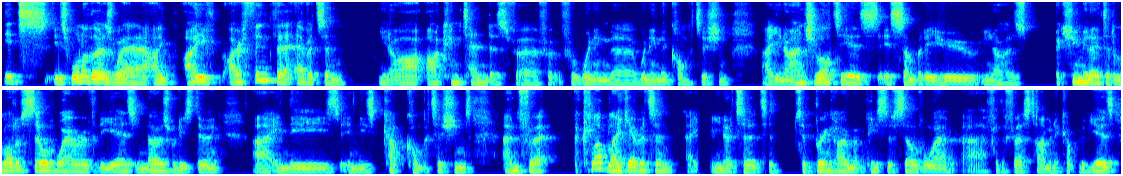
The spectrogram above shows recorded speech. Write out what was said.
it's, it's one of those where I, I, I think that Everton you know are, are contenders for, for, for winning the winning the competition. Uh, you know, Ancelotti is is somebody who you know has accumulated a lot of silverware over the years. He knows what he's doing uh, in these in these cup competitions, and for a club like Everton, uh, you know, to, to, to bring home a piece of silverware uh, for the first time in a couple of years,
